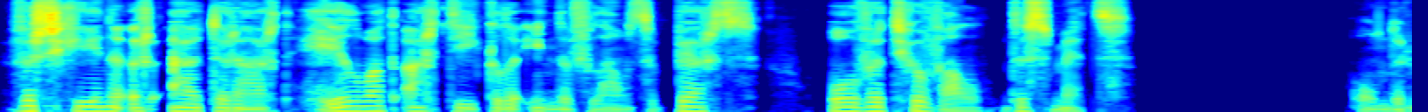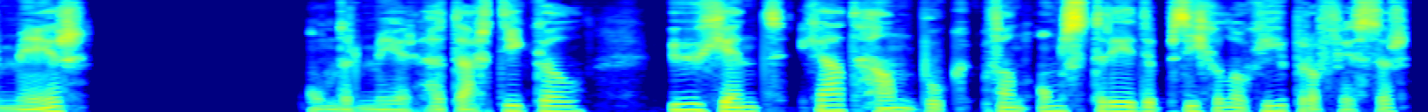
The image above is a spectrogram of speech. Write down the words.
verschenen er uiteraard heel wat artikelen in de Vlaamse pers over het geval De Smet. Onder meer, onder meer het artikel UGent gaat handboek van omstreden psychologieprofessor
